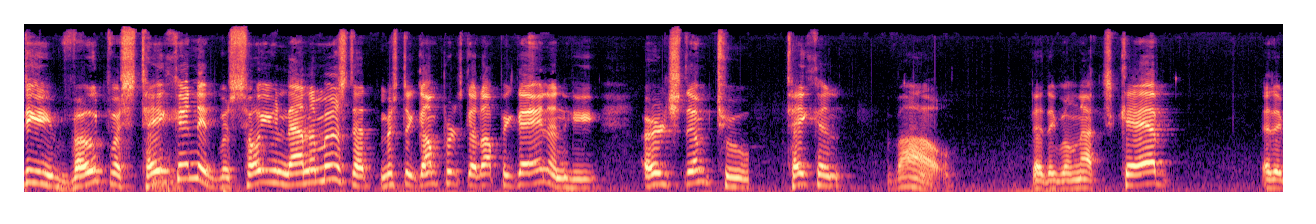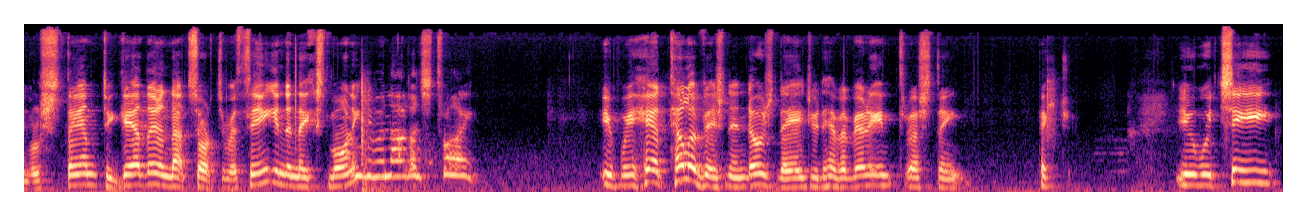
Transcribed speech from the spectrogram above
The vote was taken. It was so unanimous that Mr. Gumpers got up again and he urged them to take a vow that they will not scab, that they will stand together and that sort of a thing. And the next morning they went out on strike if we had television in those days, you'd have a very interesting picture. You would see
